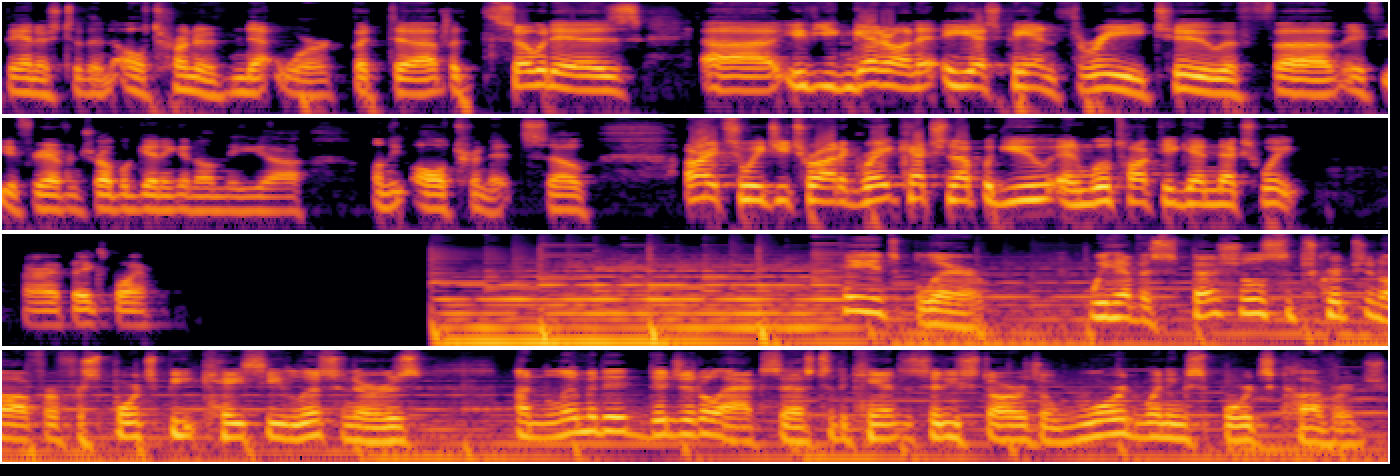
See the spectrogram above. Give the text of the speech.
banished to the alternative network. But uh, but so it is. Uh, if you can get it on ESPN three too, if uh, if, if you're having trouble getting it on the uh, on the alternate. So, all right, Soichi Terada, great catching up with you, and we'll talk to you again next week. All right, thanks, Blair. Hey, it's Blair we have a special subscription offer for SportsBeat KC listeners unlimited digital access to the Kansas City Stars award winning sports coverage.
